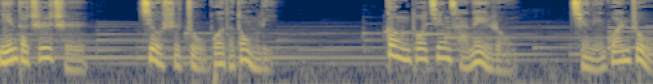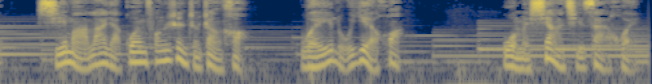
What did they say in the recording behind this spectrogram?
您的支持就是主播的动力。更多精彩内容，请您关注喜马拉雅官方认证账号“围炉夜话”。我们下期再会。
